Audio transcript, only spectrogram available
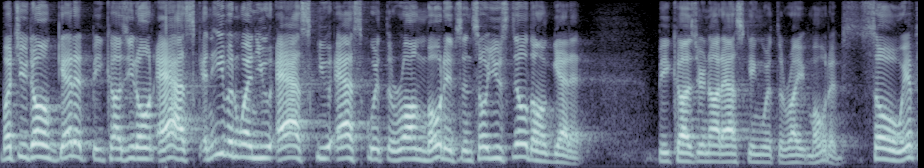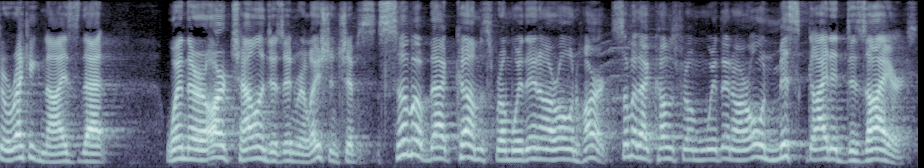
but you don't get it because you don't ask. And even when you ask, you ask with the wrong motives, and so you still don't get it because you're not asking with the right motives. So we have to recognize that when there are challenges in relationships, some of that comes from within our own heart. Some of that comes from within our own misguided desires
